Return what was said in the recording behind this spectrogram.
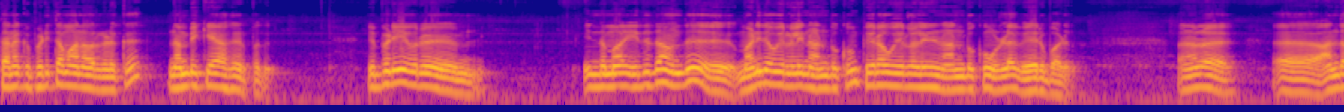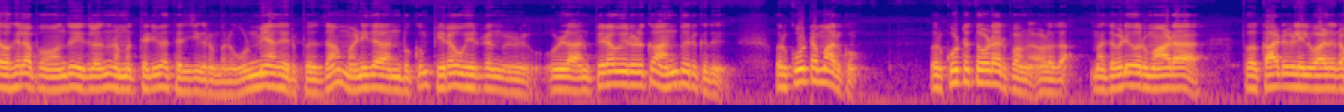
தனக்கு பிடித்தமானவர்களுக்கு நம்பிக்கையாக இருப்பது. இப்படி ஒரு இந்த மாதிரி இதுதான் வந்து மனித உயிர்களின் அன்புக்கும் பிற உயிர்களின் அன்புக்கும் உள்ள வேறுபாடு. அதனால் அந்த வகையில் அப்போ வந்து இதில் வந்து நம்ம தெளிவாக தெரிஞ்சுக்கிறோம் பாருங்க. உண்மையாக இருப்பது தான் மனித அன்புக்கும் பிற உயிரினங்கள் உள்ள அன் பிற உயிர்களுக்கும் அன்பு இருக்குது. ஒரு கூட்டமாக இருக்கும். ஒரு கூட்டத்தோடு இருப்பாங்க அவ்வளோதான் மற்றபடி ஒரு மாடாக இப்போ காடுகளில் வாழ்கிற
